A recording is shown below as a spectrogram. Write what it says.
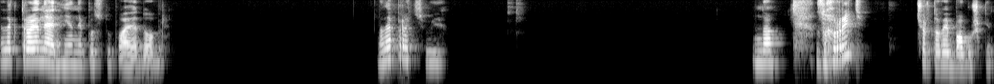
електроенергія не поступає добре. Але працює. Да. Згорить чортової бабушки.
